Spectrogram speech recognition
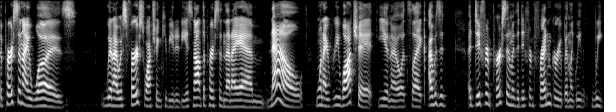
the person I was when I was first watching Community is not the person that I am now when I rewatch it. You know, it's like I was a, a different person with a different friend group, and like we we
